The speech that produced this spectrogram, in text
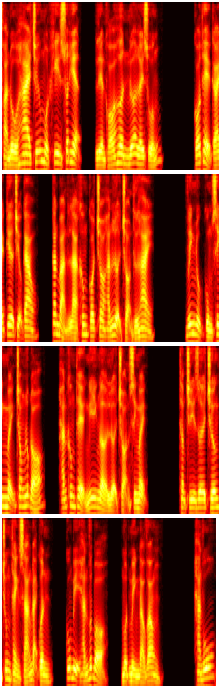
Phản đồ hai chữ một khi xuất hiện, liền khó hơn nữa lấy xuống. Có thể cái kia triệu cao, căn bản là không có cho hắn lựa chọn thứ hai. Vinh nhục cùng sinh mệnh trong lúc đó, hắn không thể nghi ngờ lựa chọn sinh mệnh. Thậm chí dưới trướng trung thành sáng đại quân, cũng bị hắn vứt bỏ, một mình đào vong. Hàn Vũ,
